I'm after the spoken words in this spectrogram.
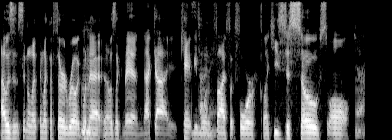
I was in- sitting in like, in like the third row at Gwinnett, and I was like, man, that guy can't be It's more than five foot four. Like he's just so small. yeah,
